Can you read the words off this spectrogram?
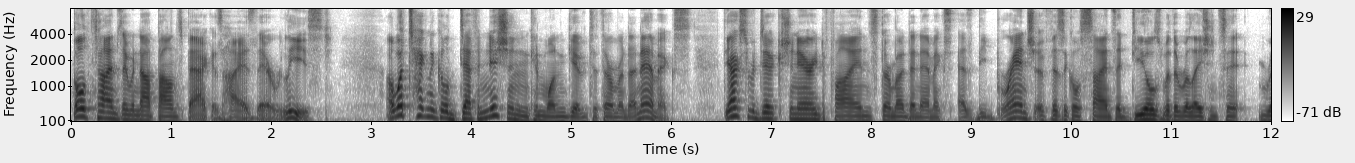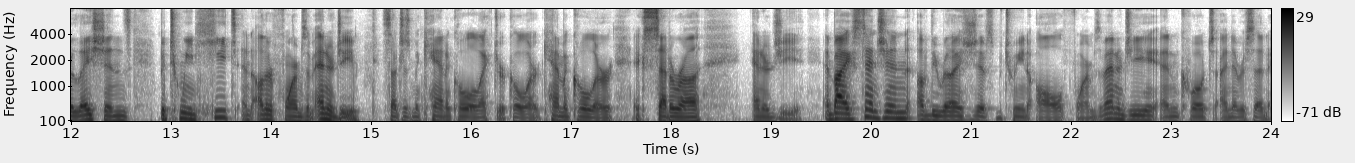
both times they would not bounce back as high as they are released. Uh, what technical definition can one give to thermodynamics? The Oxford Dictionary defines thermodynamics as the branch of physical science that deals with the relations between heat and other forms of energy, such as mechanical, electrical, or chemical, or etc. energy, and by extension of the relationships between all forms of energy. End quote. I never said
